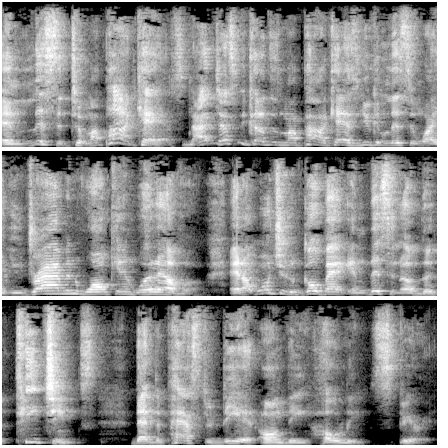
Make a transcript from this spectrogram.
and listen to my podcast. Not just because it's my podcast, you can listen while you driving, walking, whatever. And I want you to go back and listen of the teachings that the pastor did on the Holy Spirit.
